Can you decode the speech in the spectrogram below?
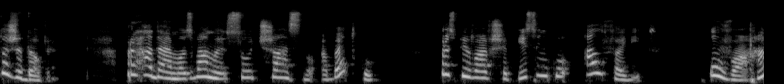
Дуже добре. Пригадаємо з вами сучасну абетку, проспівавши пісеньку Алфавіт. Увага!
